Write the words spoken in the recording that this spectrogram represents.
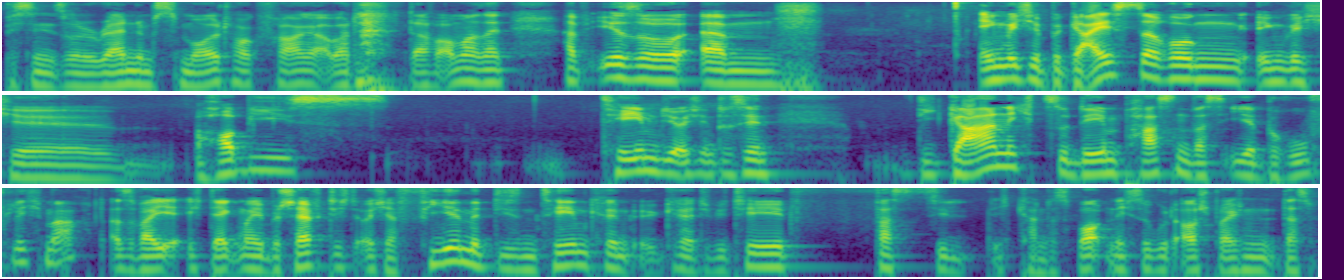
bisschen so eine random Smalltalk-Frage, aber darf auch mal sein, habt ihr so ähm, irgendwelche Begeisterungen, irgendwelche Hobbys, Themen, die euch interessieren, die gar nicht zu dem passen, was ihr beruflich macht. Also, weil ich denke mal, ihr beschäftigt euch ja viel mit diesen Themen Kreativität, Faszil ich kann das Wort nicht so gut aussprechen, das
